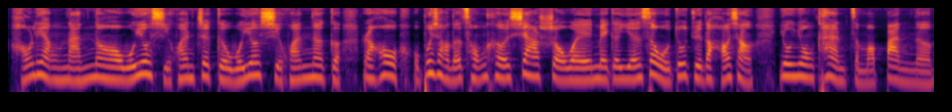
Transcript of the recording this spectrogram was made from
好两难哦。我又喜欢这个，我又喜欢那个，然后我不晓得从何下手诶，每个颜色我都觉得好想用用看，怎么办呢？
